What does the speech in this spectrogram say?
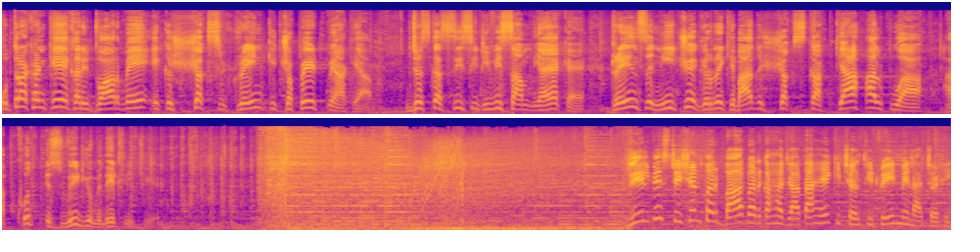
उत्तराखंड के हरिद्वार में एक शख्स ट्रेन की चपेट में आ गया। जिसका सीसीटीवी सामने आया है? ट्रेन से नीचे गिरने के बाद शख्स का क्या हाल हुआ? आप खुद इस वीडियो में देख लीजिए। रेलवे स्टेशन पर बार बार कहा जाता है कि चलती ट्रेन में ना चढ़े,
